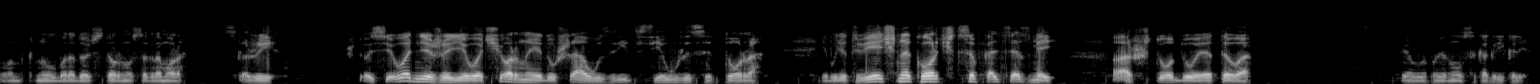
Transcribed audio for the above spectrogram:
он кнул бородой в сторону Саграмора. Скажи, что сегодня же его черная душа узрит все ужасы Тора и будет вечно корчиться в кольце змей. А что до этого? Элла повернулся к Агриколе.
